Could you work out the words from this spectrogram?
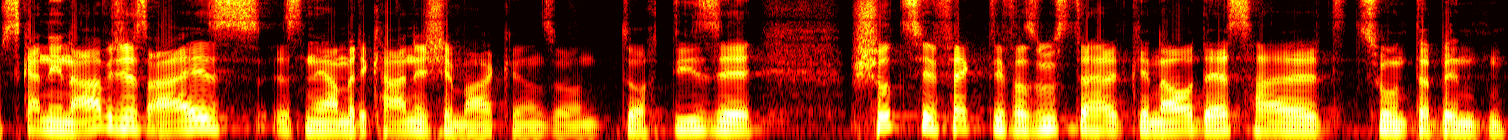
skandinavisches Eis, ist eine amerikanische Marke und so. Und durch diese Schutzeffekte versuchst du halt genau das halt zu unterbinden.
